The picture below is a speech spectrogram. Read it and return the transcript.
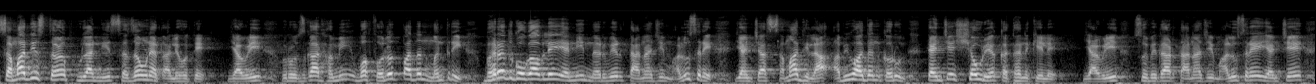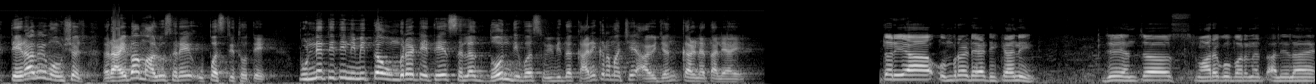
समाधी स्थळ फुलांनी सजवण्यात आले होते. यावेळी रोजगार हमी व फलोत्पादन मंत्री भरत गोगावले यांनी नरवीर तानाजी मालुसरे यांच्या समाधीला अभिवादन करून त्यांचे शौर्य कथन केले. यावेळी सुभेदार तानाजी मालुसरे यांचे तेरावे वंशज रायबा मालुसरे उपस्थित होते. पुण्यतिथीनिमित्त उंबरट उमरट येथे सलग दोन दिवस विविध कार्यक्रमाचे आयोजन करण्यात आले आहे. तर या उमरड या ठिकाणी जे यांचं स्मारक उभारण्यात आलेलं आहे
